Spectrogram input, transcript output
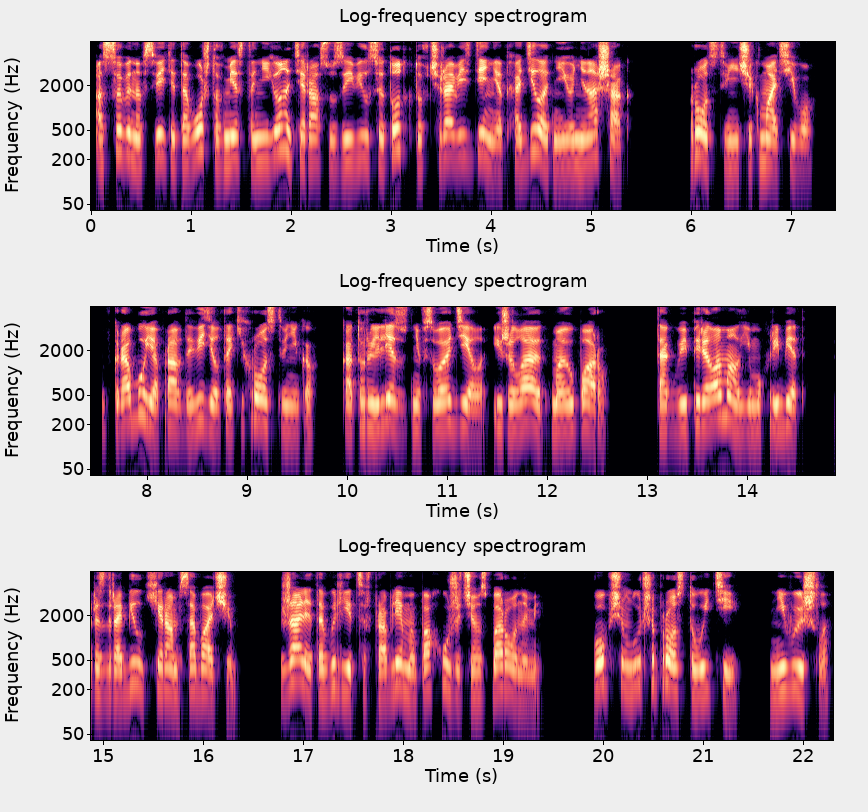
Особенно в свете того, что вместо нее на террасу заявился тот, кто вчера весь день не отходил от нее ни на шаг. Родственничек, мать его. В гробу я, правда, видел таких родственников, которые лезут не в свое дело и желают мою пару. Так бы и переломал ему хребет, раздробил к херам собачьим. Жаль, это выльется в проблемы похуже, чем с баронами. В общем, лучше просто уйти. Не вышло.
